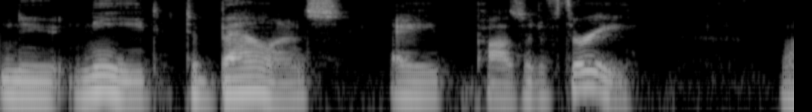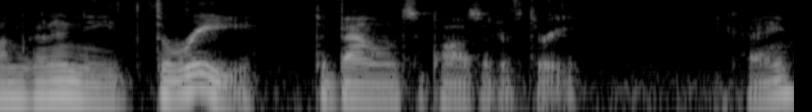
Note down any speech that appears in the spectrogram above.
to need to balance a positive 3? Well, I'm going to need 3 to balance a positive 3. Okay?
